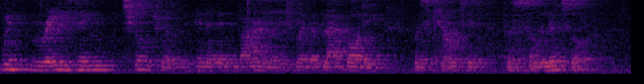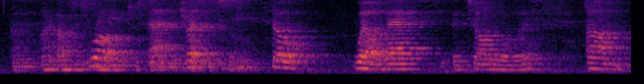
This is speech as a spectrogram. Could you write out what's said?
with raising children in an environment where the black body was counted for so little. Um, I, I, was just well, really interested uh, in the choice of song. So, well, that's John Lewis. Um,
